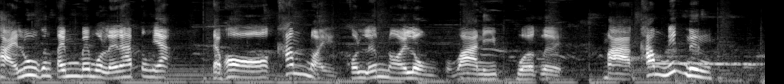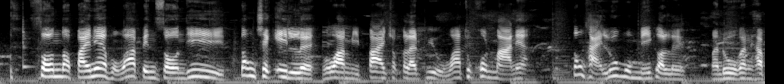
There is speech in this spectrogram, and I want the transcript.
ถ่ายรูปกันเต็มไปหมดเลยนะครับ ตรงเนี้ยแต่พอค่ำหน่อยคนเริ่มน้อยลง ผมว่านนี้เวิร์กเลย มาค่ำนิดนึง โซนต่อไปเนี่ยผมว่าเป็นโซนที่ต้องเช็คอินเลย เพราะว่ามีป้ายช็อกโกแลตวิวว่าทุกคนมาเนี่ยต้องถ่ายรูปมุมนี้ก่อนเลย มาดูกันครับ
